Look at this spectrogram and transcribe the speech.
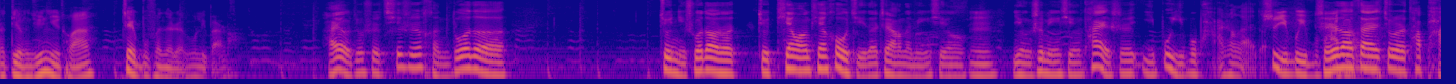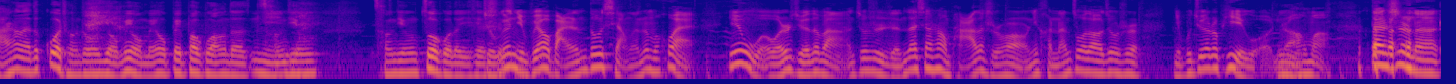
顶级女团这部分的人物里边儿的。还有就是，其实很多的，就你说到的，就天王天后级的这样的明星、嗯，影视明星，他也是一步一步爬上来的。是一步一步爬谁知道在就是他爬上来的过程中，有没有没有被曝光的曾经曾经做过的一些事情？九哥，你不要把人都想的那么坏，因为我我是觉得吧，就是人在向上爬的时候，你很难做到就是你不撅着屁股，你知道吗？但是呢，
